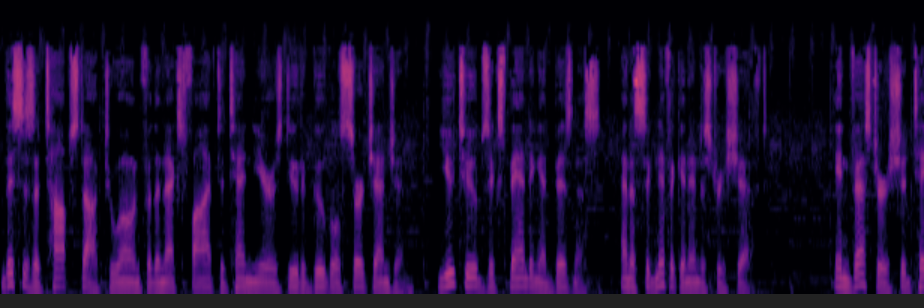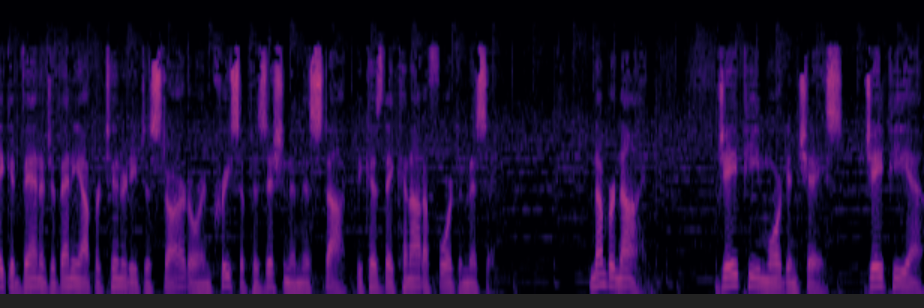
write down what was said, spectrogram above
This is a top stock to own for the next 5 to 10 years due to Google's search engine, YouTube's expanding ad business, and a significant industry shift. Investors should take advantage of any opportunity to start or increase a position in this stock because they cannot afford to miss it. Number 9. JP Morgan Chase, JPM.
